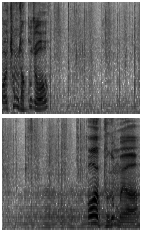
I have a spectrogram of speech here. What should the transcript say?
어 총 자꾸 줘. 어 북은 뭐야?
